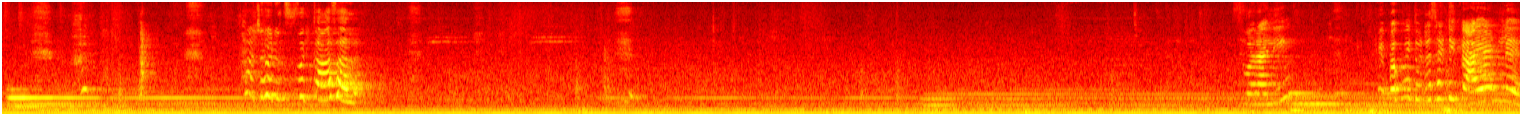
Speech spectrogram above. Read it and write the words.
माझ्यावर तुझं का झालं स्वराली हे बघ मी तुझ्यासाठी काय आणलंय?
